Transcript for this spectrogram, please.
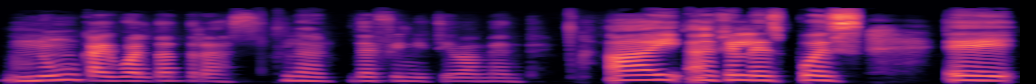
Nunca hay vuelta atrás. Claro. Definitivamente. Ay, Ángeles, pues eh,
